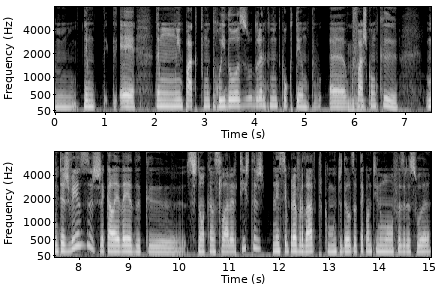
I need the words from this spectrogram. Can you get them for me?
um, tem, é, tem um impacto muito ruidoso durante muito pouco tempo, uh, o que uhum. faz com que Muitas vezes aquela ideia de que se estão a cancelar artistas nem sempre é verdade, porque muitos deles até continuam a fazer a sua,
